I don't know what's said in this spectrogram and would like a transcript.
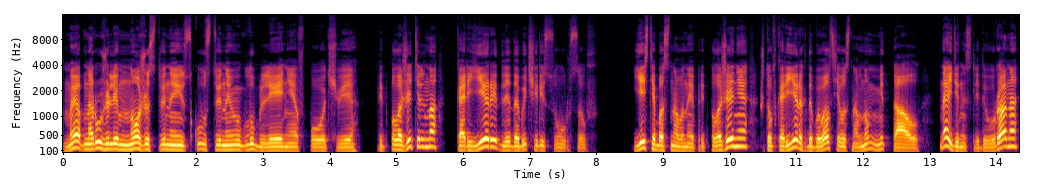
мы обнаружили множественные искусственные углубления в почве, предположительно, карьеры для добычи ресурсов. Есть обоснованное предположение, что в карьерах добывался в основном металл, найдены следы урана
